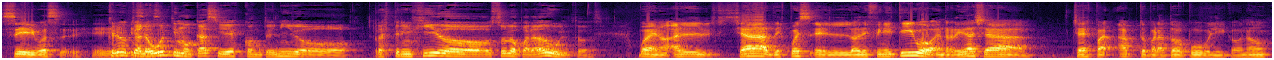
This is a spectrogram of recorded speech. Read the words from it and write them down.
Sí, vos... Eh, Creo que a lo último casi es contenido restringido solo para adultos. Bueno, al, ya después lo definitivo en realidad ya, ya es apto para todo público, ¿no?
